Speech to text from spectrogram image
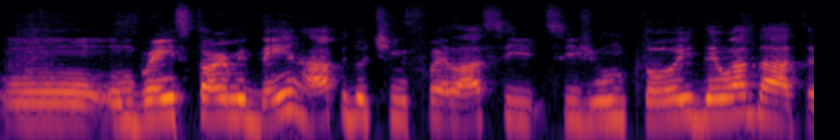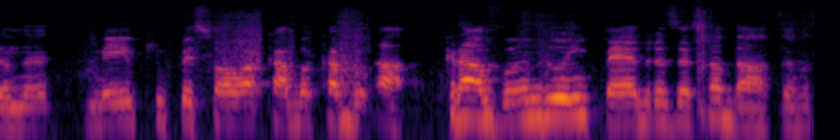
um, um brainstorm bem rápido, o time foi lá, se, se juntou e deu a data, né, meio que o pessoal acaba, acaba ah, cravando em pedras essa data?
